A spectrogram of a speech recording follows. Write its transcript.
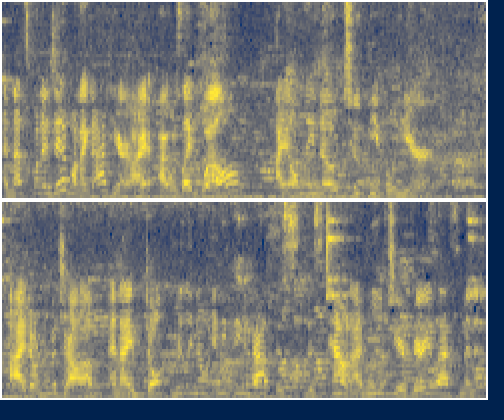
And that's what I did when I got here. I, I was like, well, I only know two people here. I don't have a job, and I don't really know anything about this, this town. I moved here very last minute.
